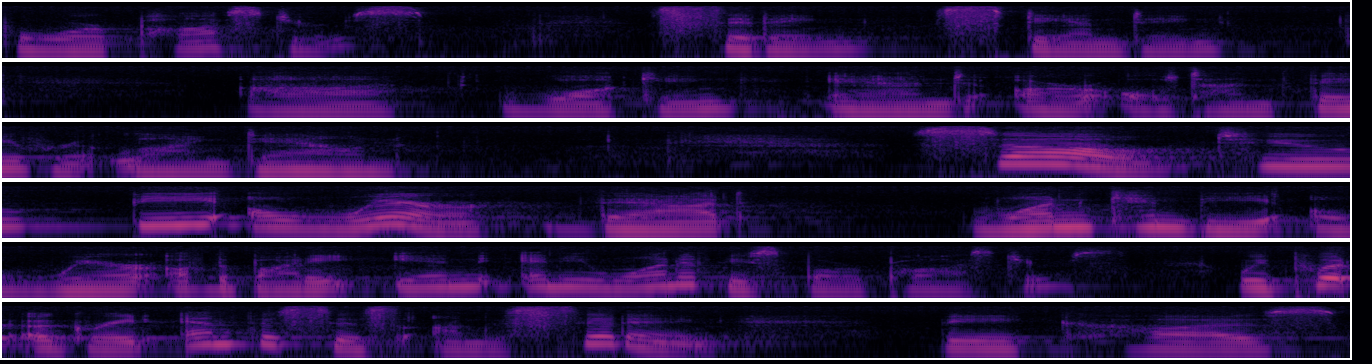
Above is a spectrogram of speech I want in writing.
four postures sitting, standing, uh, walking, and our all time favorite, lying down. So, to be aware that one can be aware of the body in any one of these four postures. We put a great emphasis on the sitting because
